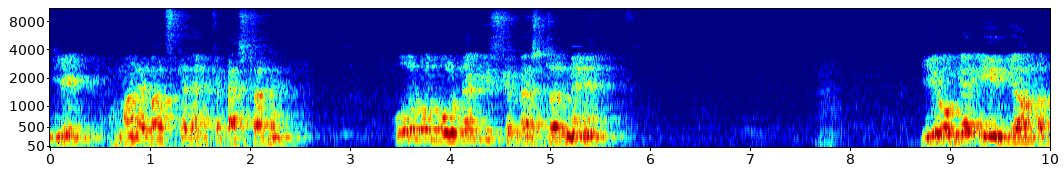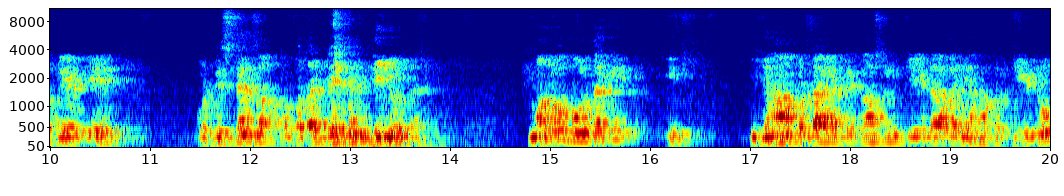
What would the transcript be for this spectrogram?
ये हमारे पास क्या है? कैपेसिटर है। और वो बोलता है कि इस कैपेसिटर में ये हो गया area of the plate A और डिस्टेंस आपको पता है डी होता है। मान लो बोलता है कि यहाँ पर डायरेक्ट कांस्टेंट के डाला, यहाँ पर के टू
